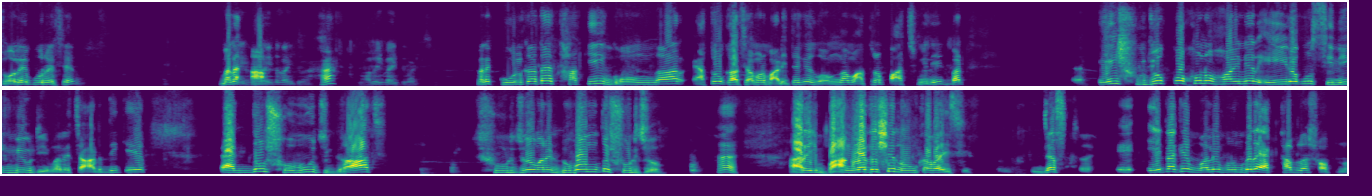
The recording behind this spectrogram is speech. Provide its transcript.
জলে পড়েছে। মানে হ্যাঁ? ভালোই পাইতে পারছি মানে কলকাতায় থাকি গঙ্গার এত কাছে আমার বাড়ি থেকে গঙ্গা মাত্র পাঁচ মিনিট বাট এই সুযোগ কখনো হয়নি আর এইরকম সিনিক বিউটি মানে চারদিকে একদম সবুজ গাছ সূর্য মানে ডুবন্ত সূর্য হ্যাঁ? আর এই বাংলাদেশে নৌকা বাইছি। জাস্ট এটাকে বলে বন্ধুরা এক খাবলা স্বপ্ন।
